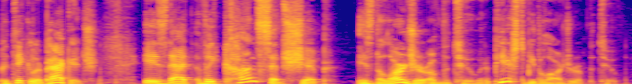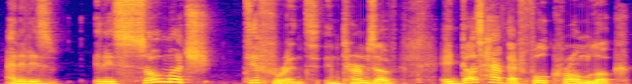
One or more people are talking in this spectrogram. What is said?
particular package is that the concept ship is the larger of the two. It appears to be the larger of the two. And it is it is so much different in terms of it does have that full chrome look,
